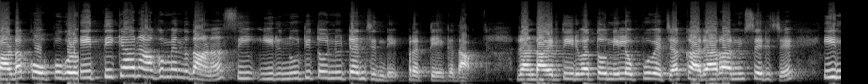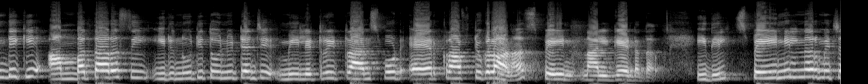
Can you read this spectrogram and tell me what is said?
പടക്കോപ്പുകളും എത്തിക്കാനാകുമെന്നതാണ് സി ഇരുന്നൂറ്റി തൊണ്ണൂറ്റഞ്ചിന്റെ പ്രത്യേകത. രണ്ടായിരത്തി ഇരുപത്തി ഒന്നിൽ ഒപ്പുവെച്ച കരാർ അനുസരിച്ച് ഇന്ത്യയ്ക്ക് അമ്പത്തി ആറ് സി ഇരുന്നൂറ്റി തൊണ്ണൂറ്റഞ്ച് മിലിറ്ററി ട്രാൻസ്പോർട്ട് എയർക്രാഫ്റ്റുകളാണ് സ്പെയിൻ നൽകേണ്ടത്. ഇതിൽ സ്പെയിനിൽ നിർമ്മിച്ച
